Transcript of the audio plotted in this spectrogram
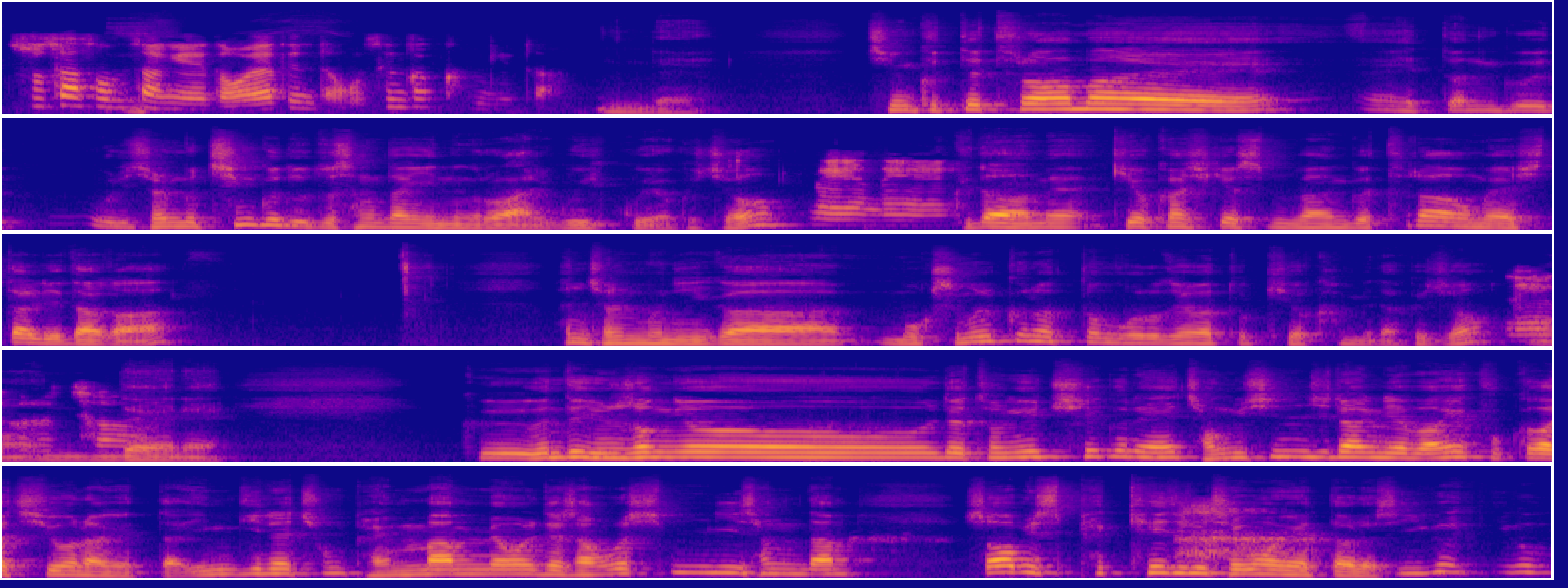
수사 선상에 넣어야 된다고 생각합니다. 네. 지금 그때 트라우마에 했던 그 우리 젊은 친구들도 상당히 있는 걸로 알고 있고요. 그죠? 네네. 그 다음에 기억하시겠습니다만 그 트라우마에 시달리다가 한 젊은이가 목숨을 끊었던 거로 제가 또 기억합니다. 그죠? 네, 그렇죠. 네네. 그, 근데 윤석열 대통령이 최근에 정신질환 예방에 국가가 지원하겠다. 임기 내 총 100만 명을 대상으로 심리 상담 서비스 패키지를 제공하겠다 그래서 이거, 이거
